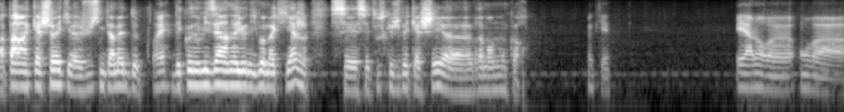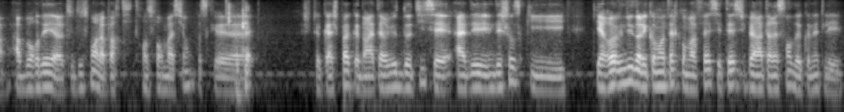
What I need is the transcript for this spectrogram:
à part un cache-œil qui va juste me permettre de Ouais, d'économiser un œil au niveau maquillage, c'est tout ce que je vais cacher euh, vraiment de mon corps. Ok. Et alors, on va aborder tout doucement la partie transformation parce que Ok. je te cache pas que dans l'interview de Doty, c'est un une des choses qui, qui est revenue dans les commentaires qu'on m'a fait. C'était super intéressant de connaître les,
